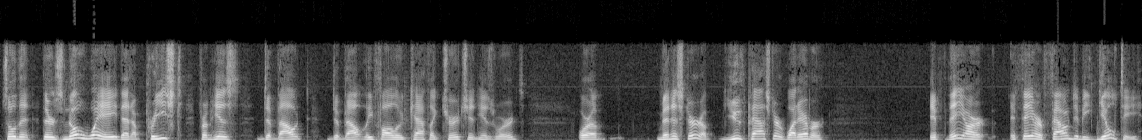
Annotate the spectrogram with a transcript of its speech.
so that there's no way that a priest from his devout, devoutly followed Catholic Church, in his words, or a minister, a youth pastor, whatever, if they are if they are found to be guilty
